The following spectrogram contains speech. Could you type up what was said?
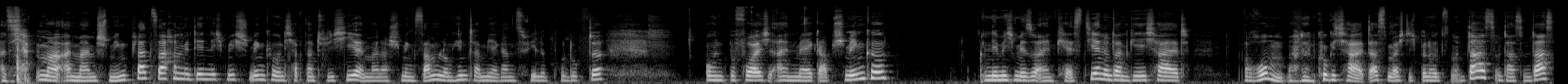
also ich habe immer an meinem Schminkplatz Sachen, mit denen ich mich schminke. Und ich habe natürlich hier in meiner Schminksammlung hinter mir ganz viele Produkte. Und bevor ich ein Make-up schminke, nehme ich mir so ein Kästchen und dann gehe ich halt rum. Und dann gucke ich halt, das möchte ich benutzen und das und das und das.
